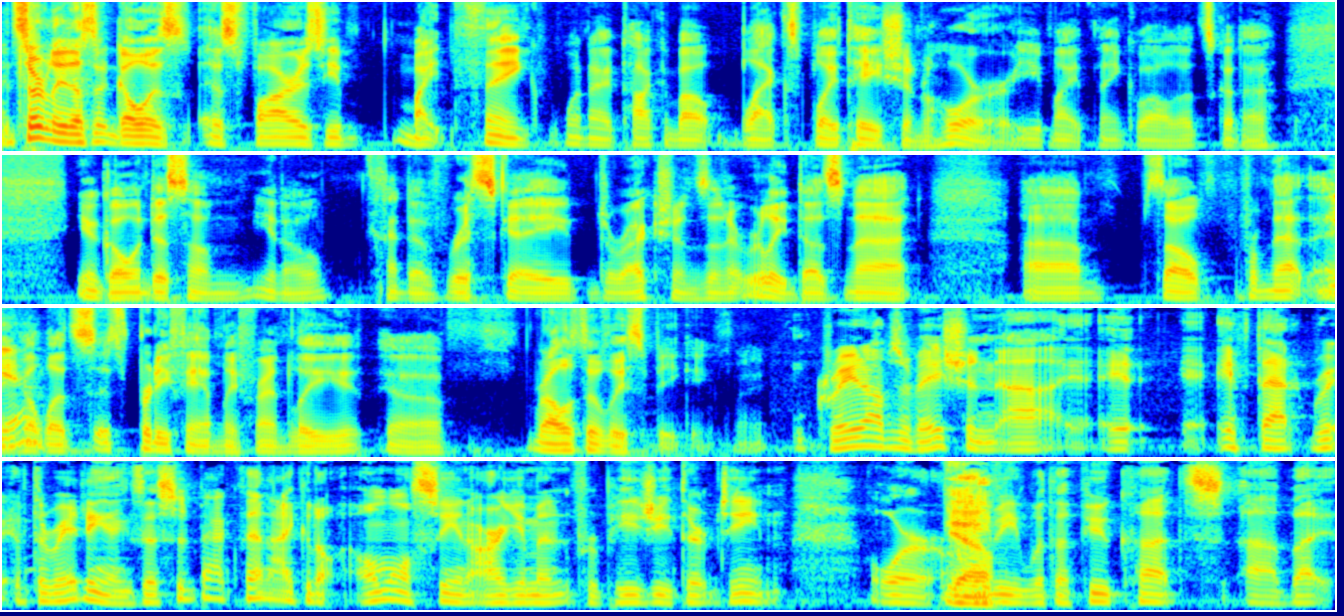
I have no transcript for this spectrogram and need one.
it certainly doesn't go as as far as you might think when I talk about blaxploitation horror. You might think, well, it's going to you know go into some you know kind of risque directions, and it really does not. Um, so from that angle, yeah. it's it's pretty family friendly. Uh, relatively speaking. Right? Great observation. Uh, if that if the rating existed back then, I could almost see an argument for PG thirteen, or, yeah. maybe with a few cuts. Uh, but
